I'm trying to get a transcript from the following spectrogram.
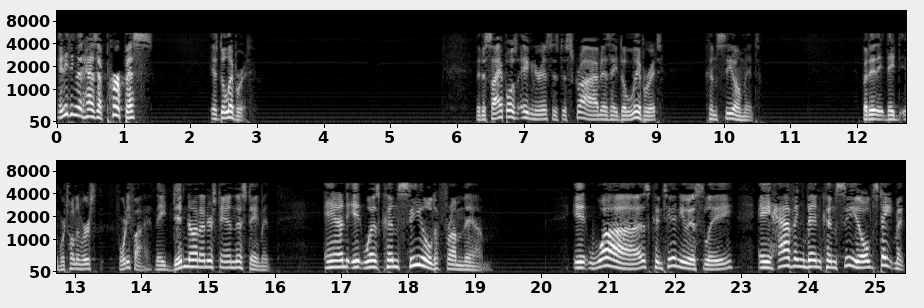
anything that has a purpose is deliberate. The disciples' ignorance is described as a deliberate concealment. But it, they, we're told in verse 45, they did not understand this statement, and it was concealed from them. It was continuously a having been concealed statement.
